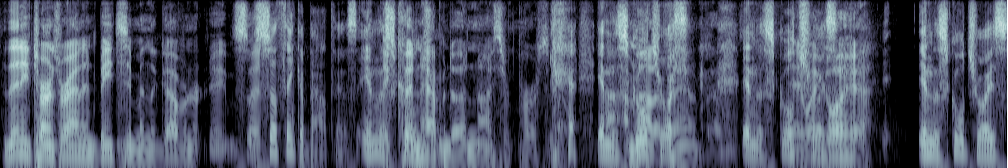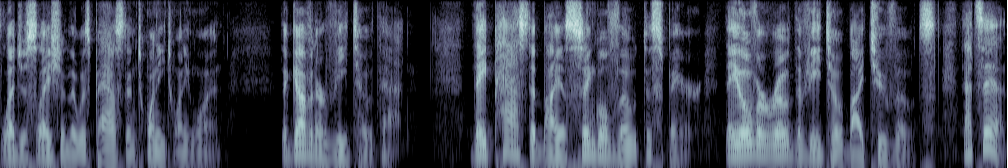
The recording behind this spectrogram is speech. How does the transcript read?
And then he turns around and beats him in the governor. eh, But so think about this in the it couldn't happen to a nicer person. in the I'm school choice in the school anyway, choice go ahead. in the school choice legislation that was passed in 2021. The governor vetoed that. They passed it by a single vote to spare. They overrode the veto by two votes. That's it.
